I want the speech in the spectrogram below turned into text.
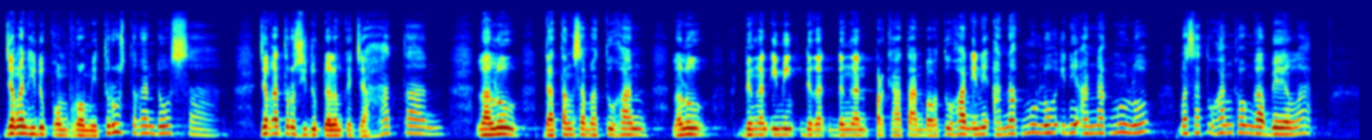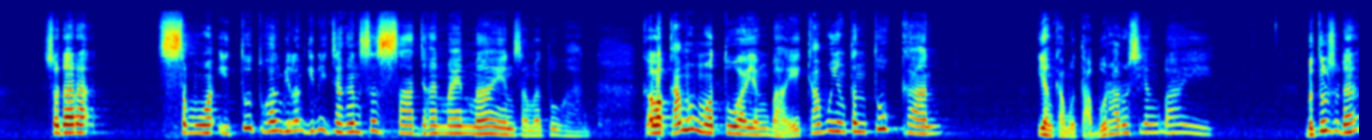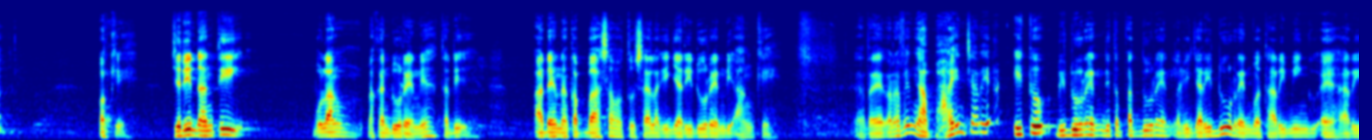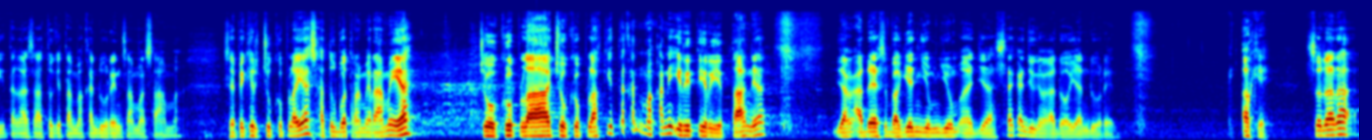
Jangan hidup kompromi terus dengan dosa. Jangan terus hidup dalam kejahatan. Lalu datang sama Tuhan, lalu dengan iming dengan dengan perkataan bahwa Tuhan ini anakmu loh, ini anakmu loh. Masa Tuhan kau nggak bela? Saudara, semua itu Tuhan bilang gini, jangan sesat, jangan main-main sama Tuhan. Kalau kamu mau tua yang baik, kamu yang tentukan. Yang kamu tabur harus yang baik. Betul saudara? Oke, jadi nanti pulang makan duren ya. Tadi ada yang nangkap bahasa waktu saya lagi nyari duren di Angke. Katanya, Raffi ngapain cari itu di duren, di tempat duren. Lagi cari duren buat hari minggu, eh hari tanggal satu kita makan duren sama-sama. Saya pikir cukup lah ya, satu buat rame-rame ya. Cukup lah, cukup lah. Kita kan makannya irit-iritan ya. Yang ada sebagian nyium-nyium aja. Saya kan juga gak doyan duren. Oke, saudara,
